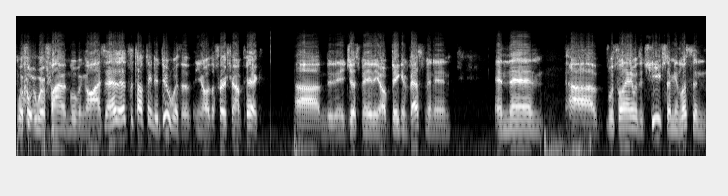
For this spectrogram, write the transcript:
we're, we're fine with moving on. That's a tough thing to do with a you know the first round pick um, they just made you know a big investment in, and then uh, with landing with the Chiefs, I mean, listen,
